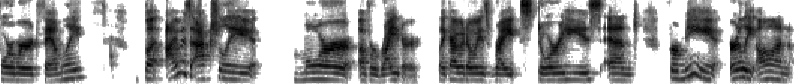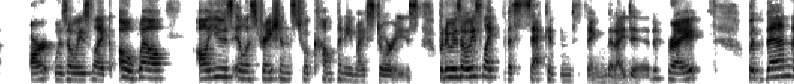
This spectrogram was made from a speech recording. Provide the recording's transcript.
forward family, but I was actually more of a writer. Like I would always write stories. And for me, early on, art was always like, oh, well, I'll use illustrations to accompany my stories. But it was always like the second thing that I did, right? But then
